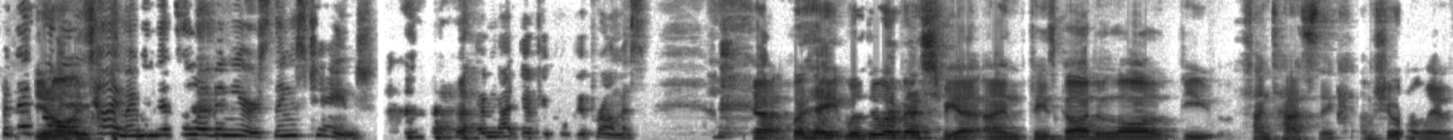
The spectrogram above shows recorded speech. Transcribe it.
but that's you a know, long time. I mean, that's 11 years. Things change. I'm not difficult, I promise. yeah, but hey, we'll do our best for you. And please God, it'll all be fantastic. I'm sure it will.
